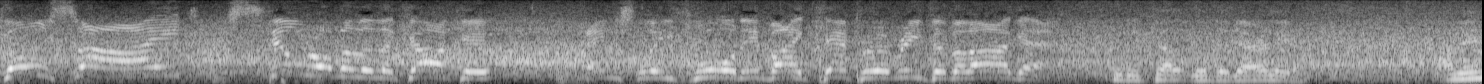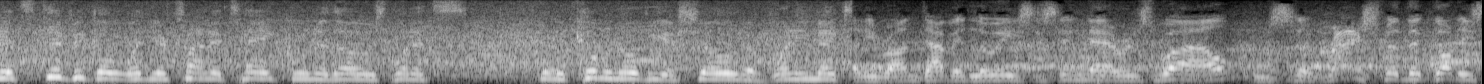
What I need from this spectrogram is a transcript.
goal side. Still Romelu Lukaku. Eventually thwarted by Kepa Arrizabalaga. could have dealt with it earlier. I mean, it's difficult when you're trying to take one of those when it's when it's coming over your shoulder. When he makes Early run. David Luiz is in there as well. It was uh, Rashford that got his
